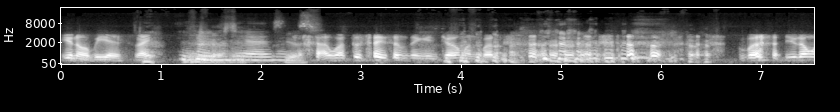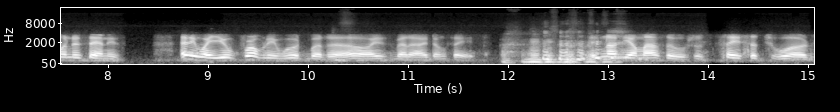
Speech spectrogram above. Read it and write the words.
you know BS, right? Yes. Yes. Yes. I want to say something in German, but but you don't understand it. Anyway, you probably would, but uh, oh, it's better I don't say it. it's not your master who should say such words,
